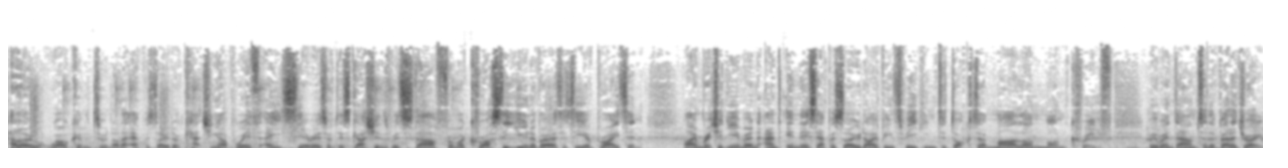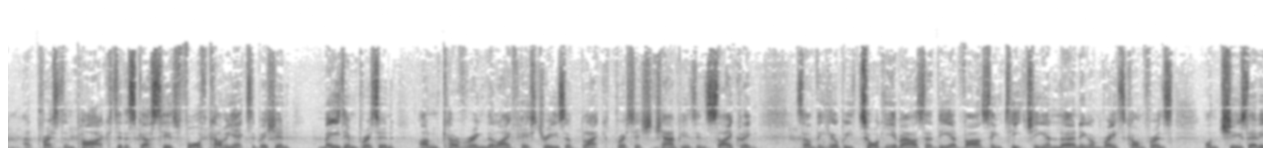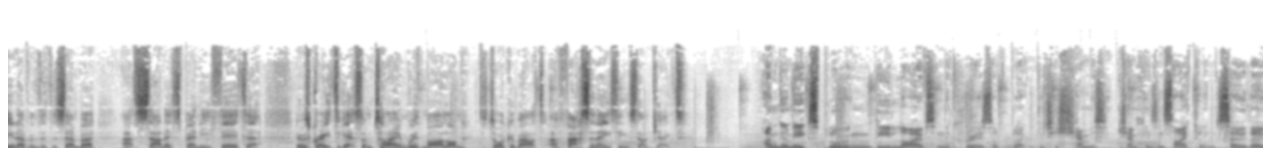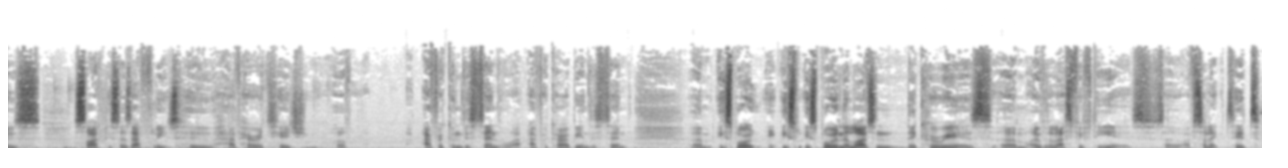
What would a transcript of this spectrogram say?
Hello, welcome to another episode of Catching Up With, a series of discussions with staff from across the University of Brighton. I'm Richard Newman, and in this episode, I've been speaking to Dr. Marlon Moncrieffe. We went down to the Velodrome at Preston Park to discuss his forthcoming exhibition, Made in Britain, uncovering the life histories of black British champions in cycling. Something he'll be talking about at the Advancing Teaching and Learning on Race Conference on Tuesday, the 11th of December at Sallis Benney Theatre. It was great to get some time with Marlon to talk about a fascinating subject. I'm going to be exploring the lives and the careers of black British champions in cycling. So, those cyclists, those athletes who have heritage of African descent or Afro Caribbean descent, um, explore, ex- exploring their lives and their careers um, over the last 50 years. So I've selected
